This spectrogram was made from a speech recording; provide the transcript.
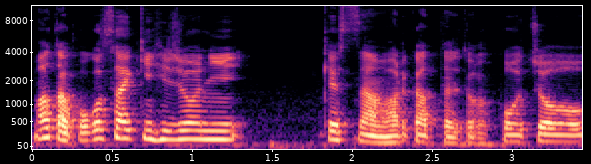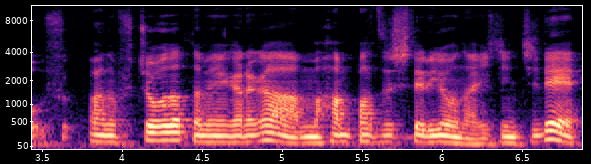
またここ最近非常に決算悪かったりとか好調あの不調だった銘柄が、ま、反発しているような一日で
